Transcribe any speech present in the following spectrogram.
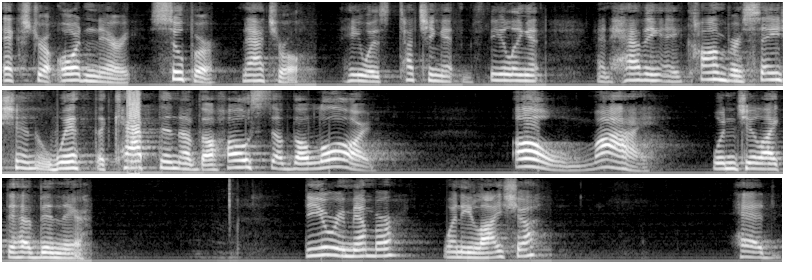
extraordinary, supernatural. He was touching it and feeling it and having a conversation with the captain of the hosts of the Lord. Oh my, wouldn't you like to have been there? Do you remember when Elisha had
